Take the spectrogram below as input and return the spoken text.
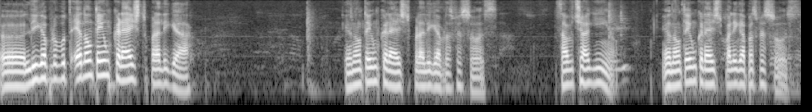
Uh, liga pro boteco. Eu não tenho crédito para ligar. Eu não tenho crédito para ligar para as pessoas. Salve, Tiaguinho. Eu não tenho crédito para ligar para as pessoas.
